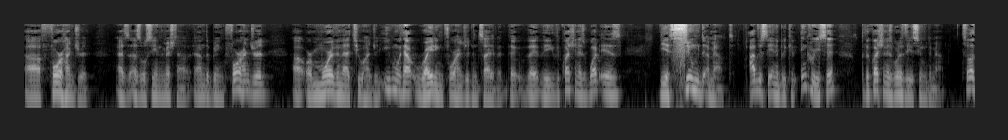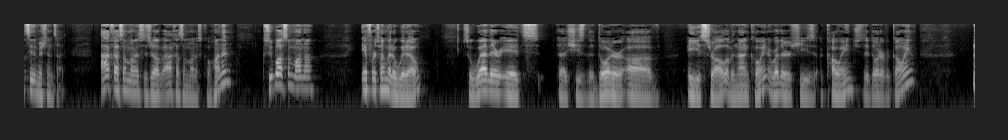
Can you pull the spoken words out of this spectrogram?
uh, 400, as, as we'll see in the Mishnah, end up being 400 uh, or more than that 200, even without writing 400 inside of it. The, the, the, the question is, what is the assumed amount? Obviously, anybody could increase it, but the question is, what is the assumed amount? So let's see the Mishnah inside. If we're talking about a widow, so whether it's uh, she's the daughter of a Yisrael, of a non-Kohen, or whether she's a Kohen, she's the daughter of a Kohen,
